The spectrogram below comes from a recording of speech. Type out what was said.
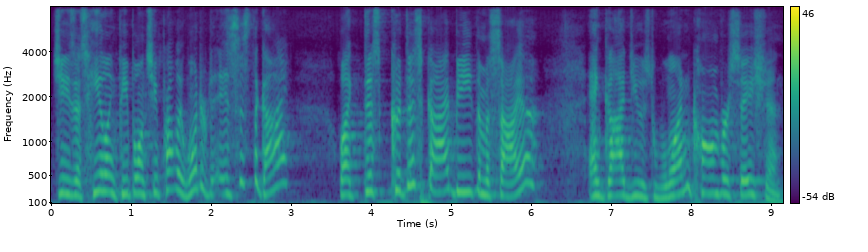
Jesus healing people, and she probably wondered, is this the guy? Like, this, could this guy be the Messiah? And God used one conversation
